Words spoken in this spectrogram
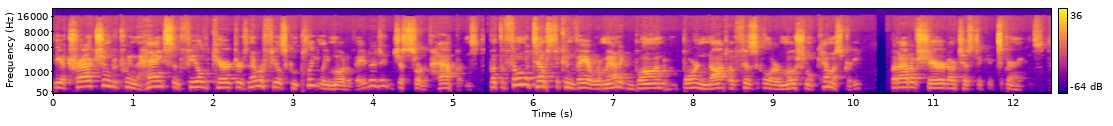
The attraction between the Hanks and Field characters never feels completely motivated, it just sort of happens. But the film attempts to convey a romantic bond born not of physical or emotional chemistry, but out of shared artistic experience.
